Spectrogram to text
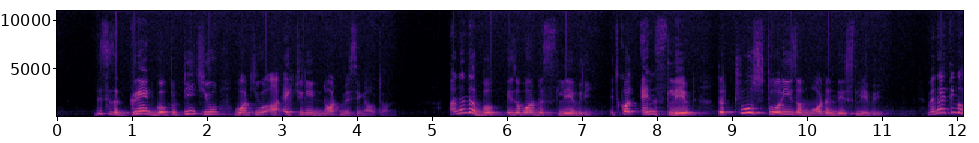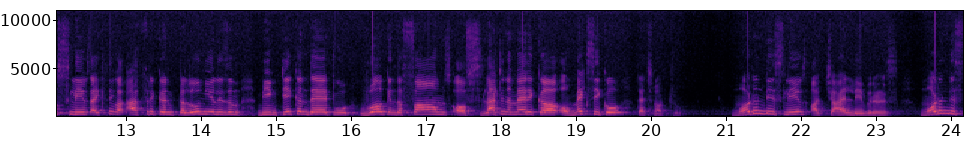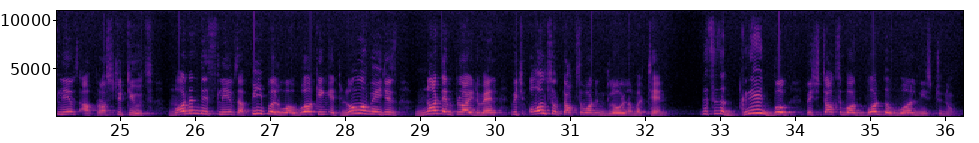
This is a great book to teach you what you are actually not missing out on. Another book is about the slavery. It's called Enslaved, the true stories of modern day slavery. When I think of slaves, I think of African colonialism being taken there to work in the farms of Latin America or Mexico. That's not true. Modern day slaves are child laborers. Modern day slaves are prostitutes. Modern day slaves are people who are working at lower wages, not employed well, which also talks about in goal number 10. This is a great book which talks about what the world needs to know.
